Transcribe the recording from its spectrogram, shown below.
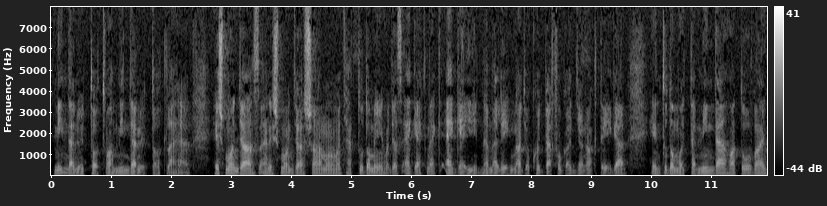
mindenütt ott van, mindenütt ott lehet. És mondja, az el is mondja a Salamon, hogy hát tudom én, hogy az egeknek egei nem elég nagyok, hogy befogadjanak téged. Én tudom, hogy te mindenható vagy,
